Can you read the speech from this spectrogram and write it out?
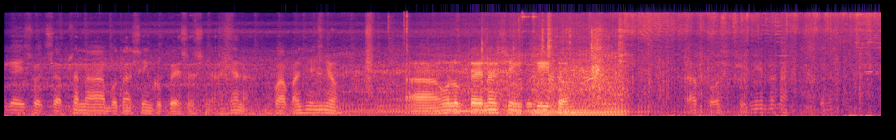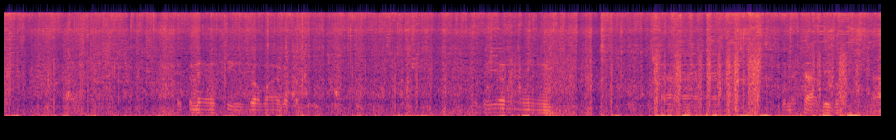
guys, what's up? Sana abot ng 5 pesos niya. Ayan ah, mapapansin nyo. Ah, hulog tayo ng 5 dito. Tapos, dito na. Ito na, Ah, ito na yung 5 mga kapatid. Ito yung ah, sinasabi ko na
